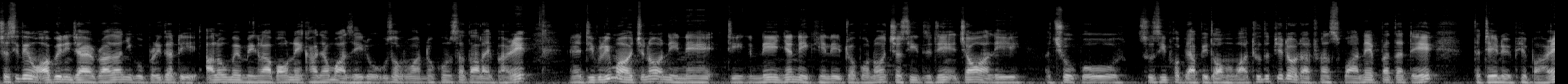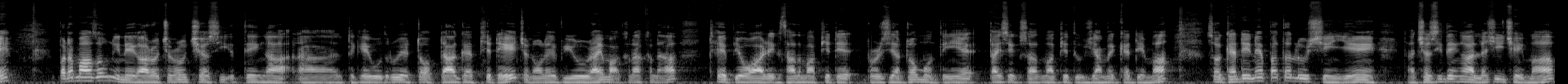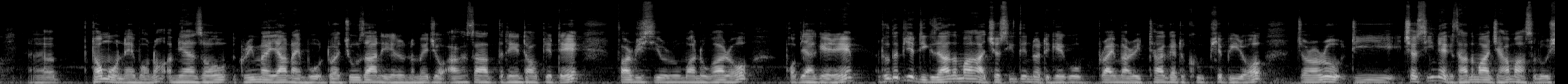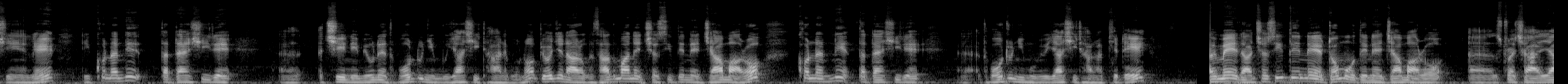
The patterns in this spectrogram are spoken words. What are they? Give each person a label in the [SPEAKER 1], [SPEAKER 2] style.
[SPEAKER 1] ချက်စီတင်ကိုအားပေးနေကြတဲ့ brother ညီကိုပရိသတ်တွေအားလုံးပဲမင်္ဂလာပေါင်းနဲ့ခါကြောင်းပါစေလို့ဥစ္စာပထမနှုတ်ခွန်းဆက်သလိုက်ပါရယ်အဲဒီဗီဒီယိုမှာကျွန်တော်အနေနဲ့ဒီနေ့ညနေခင်းလေးအတွက်ပေါ့နော်ချက်စီတင်အကြောင်းအရာလေး အချို့ကိုစူးစီးဖော်ပြပေးသွားမှာပါအထူးသဖြင့်တော့ဒါ transfer နဲ့ပတ်သက်တဲ့သတင်းတွေဖြစ်ပါတယ်ပထမဆုံးအနေနဲ့ကတော့ကျွန်တော်တို့ Chelsea အသင်းကအာတကယ်ကိုသူတို့ရဲ့ top target ဖြစ်တယ်ကျွန်တော်လည်း video တိုင်းမှာခဏခဏထည့်ပြောရတဲ့ကစားသမားဖြစ်တဲ့ Borussia Dortmund အသင်းရဲ့တိုက်စစ်ကစားသမားဖြစ်သူ Jamal Gattin ပါဆိုတော့ Gattin နဲ့ပတ်သက်လို့ရှိရင်ဒါ Chelsea အသင်းကလက်ရှိချိန်မှာအဲဒေါမွန်နဲ့ပေါ့နော်အမြန်ဆုံး agreement ရနိုင်ဖို့အတွက်စူးစမ်းနေတယ်လို့နာမည်ကျော်အားကစားသတင်းတောက်ဖြစ်တဲ့ Fabrizio Romano ကတော့ ဖော်ပြခဲ့တယ်အထူးသဖြင့်ဒီကစားသမားဟာ Chelsea တင်းအတွက်တကယ်ကို primary target တစ်ခုဖြစ်ပြီးတော့ကျွန်တော်တို့ဒီ Chelsea နဲ့ကစားသမားကြားမှာဆိုလို့ရှိရင်လည်းဒီ9နှစ်သက်တမ်းရှိတဲ့အဲအခြေအနေမျိုးနဲ့သဘောတူညီမှုရရှိထားတယ်ပေါ့နော်ပြောချင်တာတော့ကစားသမားနဲ့ Chelsea တင်းနဲ့ကြားမှာတော့9နှစ်သက်တမ်းရှိတဲ့အဲသဘောတူညီမှုမျိုးရရှိထားတာဖြစ်တယ်ဒါပေမဲ့ဒါ Chelsea တင်းနဲ့ Dortmund တင်းနဲ့ကြားမှာတော့အဲ structure အရ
